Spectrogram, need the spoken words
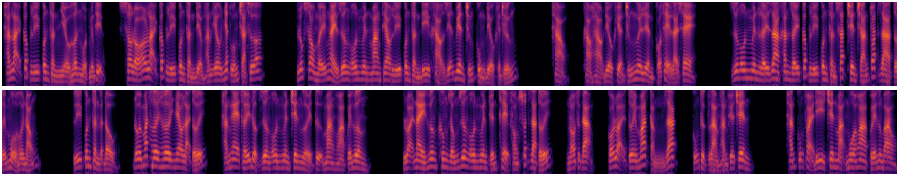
Hắn lại cấp lý quân thần nhiều hơn một miếng thịt, sau đó lại cấp lý quân thần điểm hắn yêu nhất uống trà sữa. Lúc sau mấy ngày dương ôn nguyên mang theo lý quân thần đi khảo diễn viên chứng cùng điều khiển chứng. Hảo khảo hảo điều khiển chứng ngươi liền có thể lái xe. Dương ôn nguyên lấy ra khăn giấy cấp lý quân thần sắt trên trán toát ra tới mồ hôi nóng. Lý quân thần gật đầu, đôi mắt hơi hơi nheo lại tới, hắn nghe thấy được dương ôn nguyên trên người tự mang hoa quế hương. Loại này hương không giống dương ôn nguyên tuyến thể phóng xuất ra tới, nó thực đạm, có loại tươi mát cảm giác, cũng thực làm hắn phía trên. Hắn cũng phải đi trên mạng mua hoa quế hương bao,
